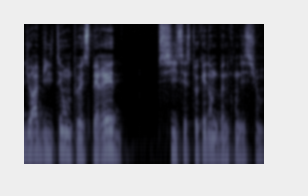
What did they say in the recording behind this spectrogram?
durabilité on peut espérer si c'est stocké dans de bonnes conditions?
